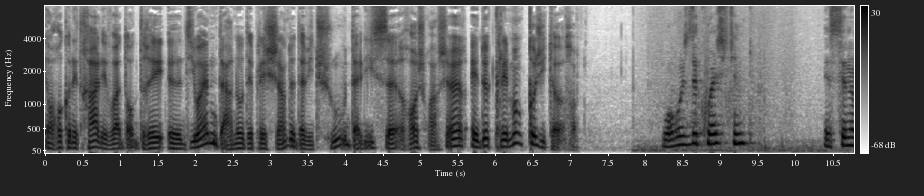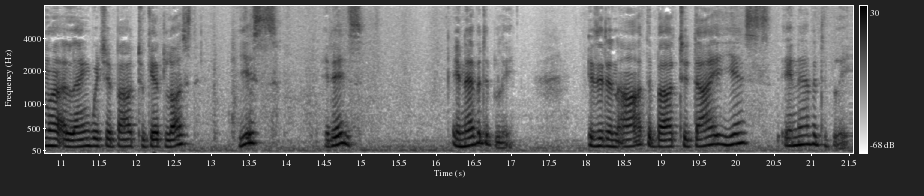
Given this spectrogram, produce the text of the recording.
et on reconnaîtra les voix d'André euh, Diwan, d'Arnaud Desplechin, de David Chou, d'Alice Roche-Rocher et de Clément Cogitor. What was the question? Is cinema a language about to get lost? Yes. It is. Inevitably. Is it an art about to die? Yes, inevitably.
